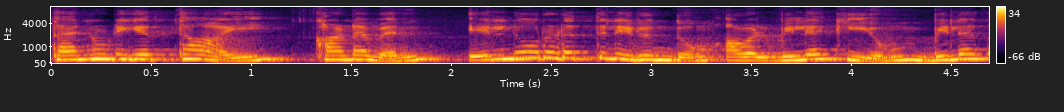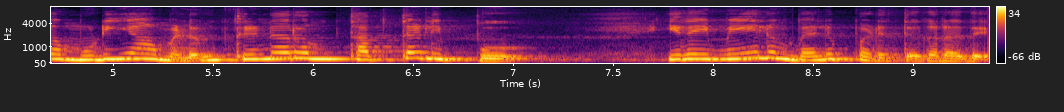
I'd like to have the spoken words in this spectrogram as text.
தன்னுடைய தாய் கணவன் எல்லோரிடத்தில் இருந்தும் அவள் விலகியும் விலக முடியாமலும் திணறும் தத்தளிப்பு இதை மேலும் வலுப்படுத்துகிறது.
